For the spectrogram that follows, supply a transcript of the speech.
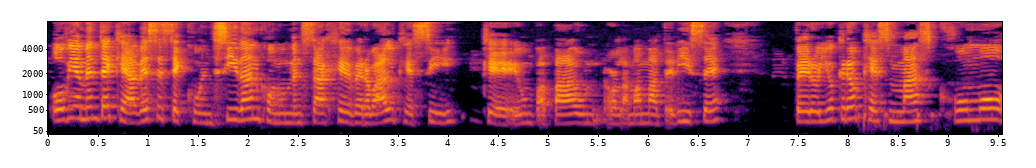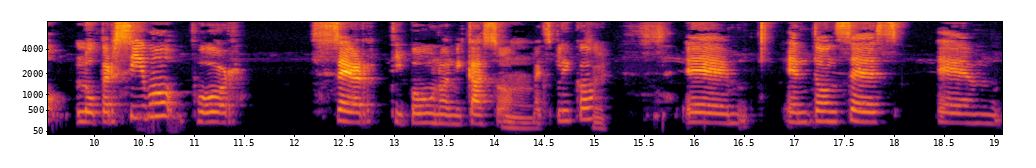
Obviamente que a veces se coincidan con un mensaje verbal que sí, que un papá o la mamá te dice, pero yo creo que es más como lo percibo por ser tipo uno en mi caso. ¿Me explico? Em, entonces, em,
